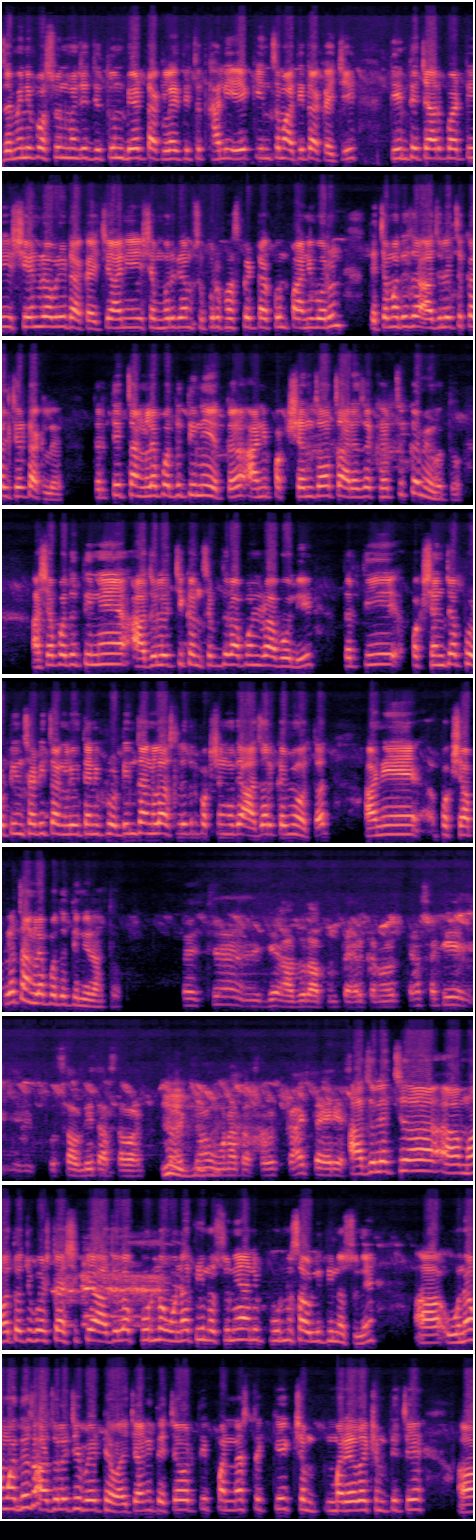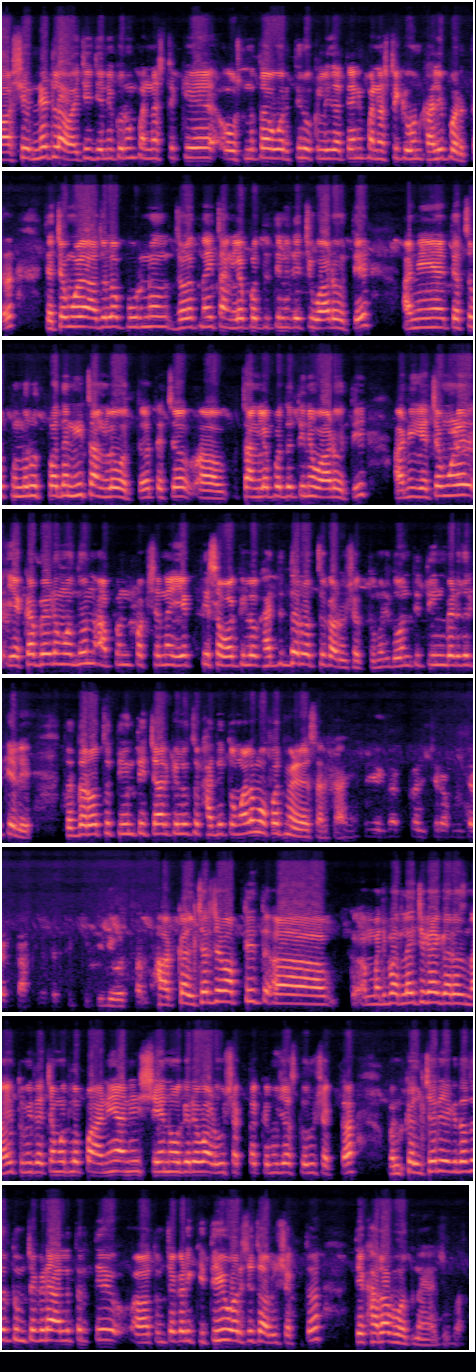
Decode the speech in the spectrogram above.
जमिनीपासून म्हणजे जिथून बेड टाकलाय त्याच्यात खाली एक इंच माती टाकायची तीन ते चार पाटी शेण रबरी टाकायची आणि शंभर ग्रॅम सुपर फॉस्फेट टाकून पाणी भरून त्याच्यामध्ये जर आजोल्याचं कल्चर टाकलं तर ते चांगल्या पद्धतीने येतं आणि पक्ष्यांचा चाऱ्याचा खर्च कमी होतो. अशा पद्धतीने आजोल्याची कन्सेप्ट जर आपण राबवली तर ती पक्ष्यांच्या प्रोटीनसाठी चांगली होती आणि प्रोटीन चांगलं असलं तर पक्ष्यांमध्ये आजार कमी होतात. आणि पक्ष आपला चांगल्या पद्धतीने राहतो. त्याचं जे आजूर आपण तयार करणार आहोत, त्यासाठी तो सावलीत असावा. किंवा उन्हात असावं काय तयारी आजोल्याचं अं, महत्वाची गोष्ट अशी की आजोला पूर्ण उन्हातही नसू नये आणि पूर्ण सावलीतही नसू नये. अं, उन्हामध्येच आजोल्याची बेड ठेवायची आणि त्याच्यावरती पन्नास टक्के क्षम मर्यादा क्षमतेचे शेडनेट लावायचे जेणेकरून पन्नास टक्के उष्णता वरती रोखली जाते आणि पन्नास टक्के ऊन खाली पडतं. त्याच्यामुळे आजोला पूर्ण जळत नाही चांगल्या पद्धतीने त्याची वाढ होते. आणि त्याचं पुनरुत्पादनही चांगलं होतं. त्याचं चांगल्या पद्धतीने वाढ होती. आणि याच्यामुळे एका बेडमधून आपण पक्ष्यांना एक ते सव्वा किलो खाद्य दररोजचं काढू शकतो. म्हणजे दोन ते तीन बेड जर केले तर दररोजचं तीन ते चार किलोचं खाद्य तुम्हाला मोफत मिळण्यासारखं आहे. एकदा कल्चर आपण त्यात टाकलं तर किती दिवस हा कल्चरच्या बाबतीत म्हणजे बदलायची काही गरज नाही. तुम्ही त्याच्यामधलं पाणी आणि शेण वगैरे वाढवू शकता कमी जास्त करू शकता. पण कल्चर एकदा जर तुमच्याकडे आलं तर ते तुमच्याकडे कितीही वर्ष चालू शकतं ते खराब होत नाही अजिबात.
